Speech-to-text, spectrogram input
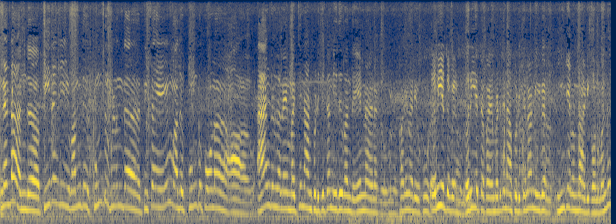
என்னன்னா அந்த பீரங்கி வந்து குண்டு விழுந்த திசையையும் அது குண்டு போன ஆங்கிள்களையும் வச்சு நான் பிடிச்சிட்டேன் இது வந்து என்ன எனக்கு கணிதறிவு கூட எரியத்தை பயன்படுத்தி நான் பிடிச்சேன்னா இவர் இங்க இருந்தா அடிக்கணும் வந்து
